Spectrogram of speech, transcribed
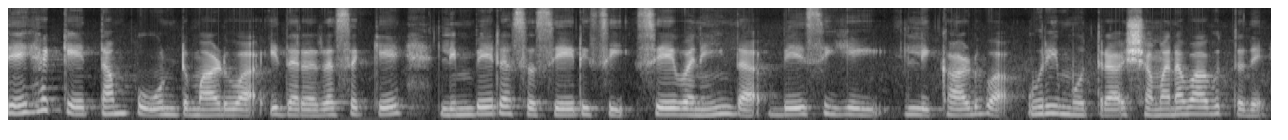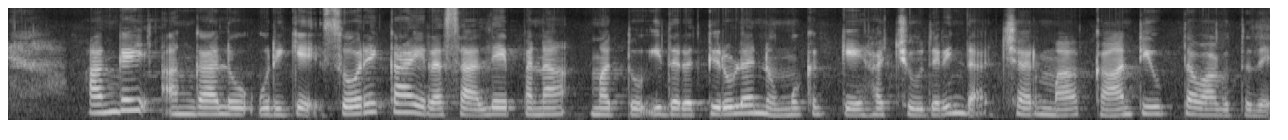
ದೇಹಕ್ಕೆ ತಂಪು ಉಂಟು ಮಾಡುವ ಇದರ ರಸಕ್ಕೆ ಲಿಂಬೆ ರಸ ಸೇರಿಸಿ ಸೇವನೆಯಿಂದ ಬೇಸಿಗೆಯಲ್ಲಿ ಕಾಡುವ ಉರಿಮೂತ್ರ ಶಮನವಾಗುತ್ತದೆ. ಅಂಗೈ ಅಂಗಾಲು ಉರಿಗೆ ಸೋರೆಕಾಯಿ ರಸ ಲೇಪನ ಮತ್ತು ಇದರ ತಿರುಳನ್ನು ಮುಖಕ್ಕೆ ಹಚ್ಚುವುದರಿಂದ ಚರ್ಮ ಕಾಂತಿಯುಕ್ತವಾಗುತ್ತದೆ.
